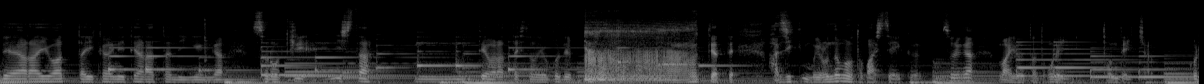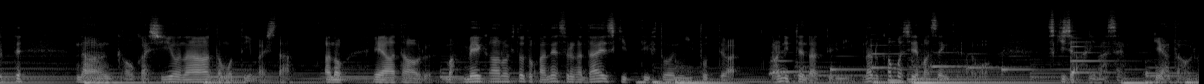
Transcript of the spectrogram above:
で洗い終わったいい加減に手洗った人間がそのきれいにしたうん手を洗った人の横でブーってやって弾もういろんなものを飛ばしていく。それがまあいろんなところに飛んでいっちゃう。これってなんかおかしいよなと思っていました。あのエアータオル、まあ、メーカーの人とかねそれが大好きっていう人にとっては何言ってんだっていうふうになるかもしれませんけれども。好きじゃありません。エアタオル。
